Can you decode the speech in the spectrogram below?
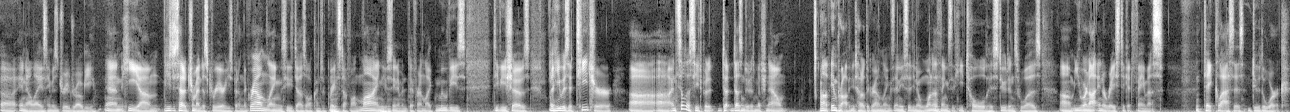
uh, in LA. His name is Drew Droege, and he um, he's just had a tremendous career. He's been in the Groundlings. He does all kinds of great stuff online. You've seen him in different like movies, TV shows. He was a teacher uh, uh, and still does teach, but it d- doesn't do it as much now of improv and he taught at the groundlings and he said you know one of the things that he told his students was um, you are not in a race to get famous. Take classes do the work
